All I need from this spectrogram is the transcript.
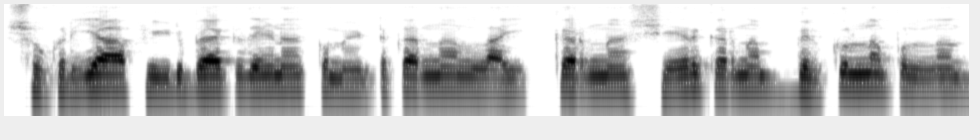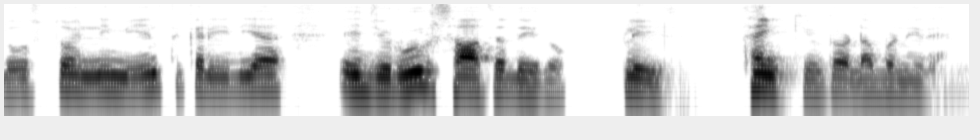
ਸ਼ੁਕਰੀਆ ਫੀਡਬੈਕ ਦੇਣਾ ਕਮੈਂਟ ਕਰਨਾ ਲਾਈਕ ਕਰਨਾ ਸ਼ੇਅਰ ਕਰਨਾ, ਬਿਲਕੁਲ ਨਾ ਭੁੱਲਣਾ। ਦੋਸਤੋ, ਇੰਨੀ ਮਿਹਨਤ ਕਰੀਦੀ ਹੈ ਇਹ ਜਰੂਰ ਸਾਥ ਦੇ ਦਿਓ ਪਲੀਜ਼ ਥੈਂਕ ਯੂ ਤੁਹਾਡਾ ਬਣੇ ਰਹਿਣ ਲਈ।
